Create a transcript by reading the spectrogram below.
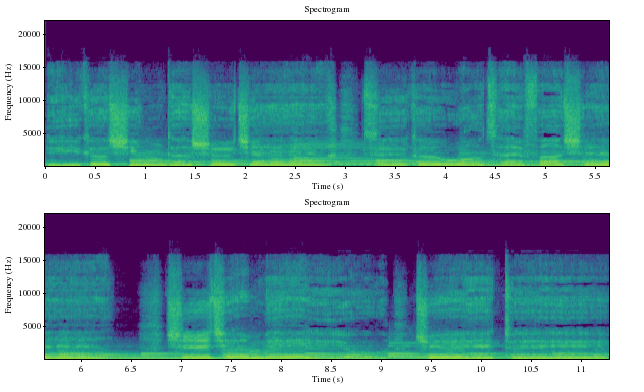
一个新的世界。此刻我才发现，时间没有绝对，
